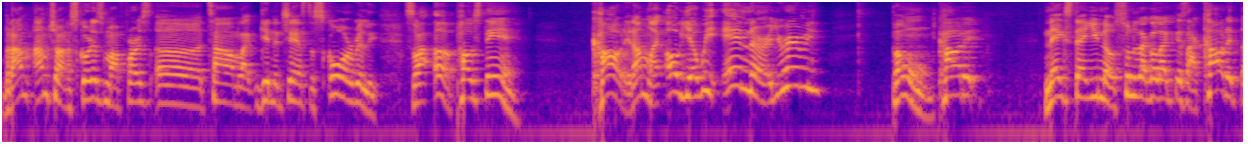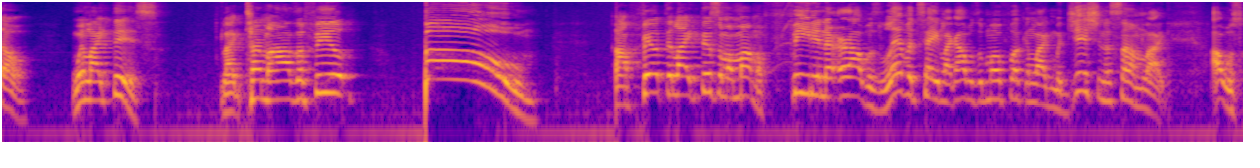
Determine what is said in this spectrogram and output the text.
but I'm, I'm trying to score. This is my first uh time like getting a chance to score really. So I uh post in, caught it. I'm like, oh yeah, we in there. You hear me? Boom, caught it. Next thing you know, as soon as I go like this, I caught it though. Went like this. Like turn my eyes upfield. Boom! I felt it like this on my mama. Feet in the air. I was levitating like I was a motherfucking like magician or something. Like I was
